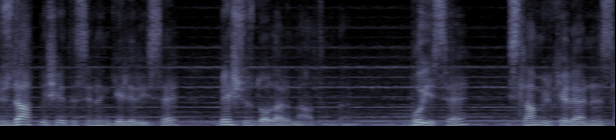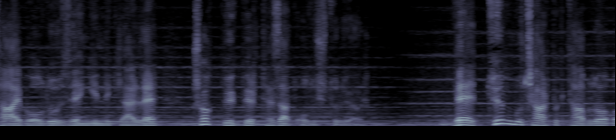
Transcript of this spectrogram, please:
yüzde 67'sinin geliri ise 500 doların altında. Bu ise İslam ülkelerinin sahip olduğu zenginliklerle çok büyük bir tezat oluşturuyor. Ve tüm bu çarpık tablo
